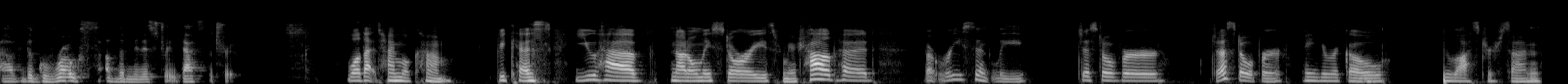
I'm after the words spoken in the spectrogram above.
of the growth of the ministry. That's the truth. Well, that time will come because you have not only stories from your childhood, but recently, just over just over a year ago, mm. you lost your son.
